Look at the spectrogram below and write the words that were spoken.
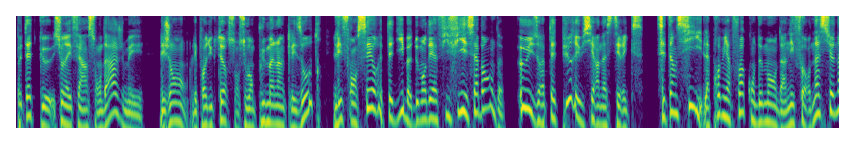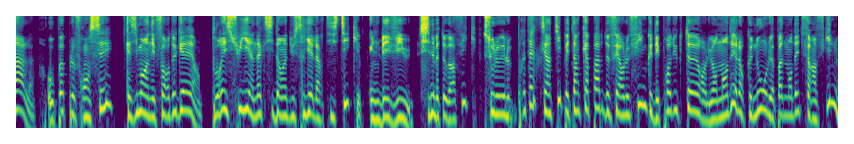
Peut-être que si on avait fait un sondage, mais les gens, les producteurs sont souvent plus malins que les autres, les Français auraient peut-être dit bah, demandez à Fifi et sa bande. Eux, ils auraient peut-être pu réussir un Astérix. C'est ainsi la première fois qu'on demande un effort national au peuple français, quasiment un effort de guerre, pour essuyer un accident industriel artistique, une bévue cinématographique, sous le, prétexte qu'un type est incapable de faire le film que des producteurs lui ont demandé, alors que nous, on lui a pas demandé de faire un film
